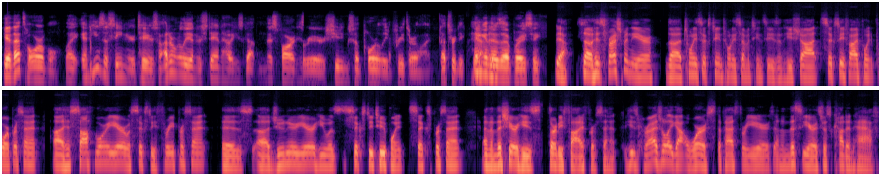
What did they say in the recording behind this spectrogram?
Yeah, that's horrible. Like, and he's a senior too, so I don't really understand how he's gotten this far in his career shooting so poorly at free throw line. That's ridiculous. Yeah, Hang in there, though, Bracey. Yeah. So his freshman year, the 2016 2017 season, he shot 65.4%. Uh, his sophomore year was 63%. His uh, junior year, he was 62.6%. And then this year, he's 35%. He's gradually got worse the past three years. And then this year, it's just cut in half.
